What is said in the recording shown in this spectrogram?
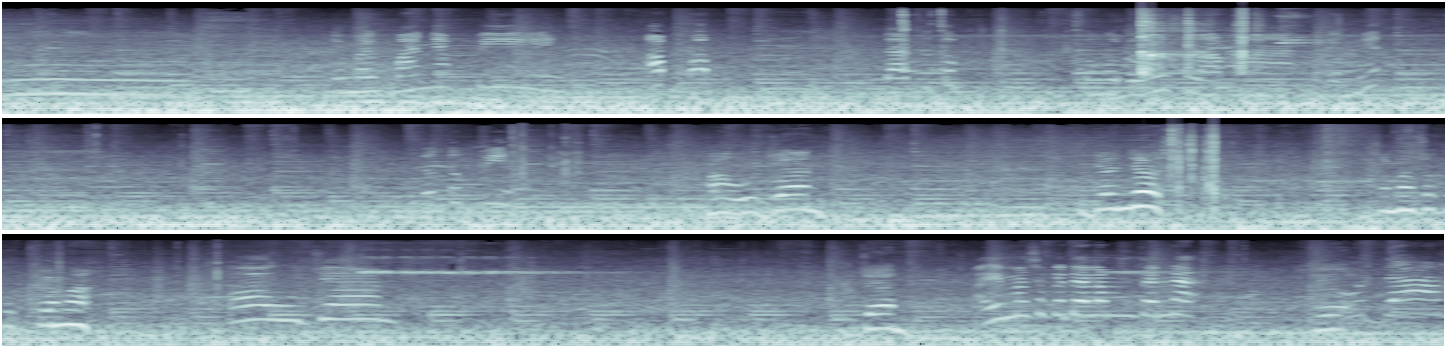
Hmm. Ini banyak banyak pi. Up up. Udah tutup. Tunggu dulu selama 3 menit. Tutup pi. Ah hujan. Hujan Jos. Ini masuk ke kemah. Oh hujan. Hujan. Ayo masuk ke dalam tenda. Yuk, Udah.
